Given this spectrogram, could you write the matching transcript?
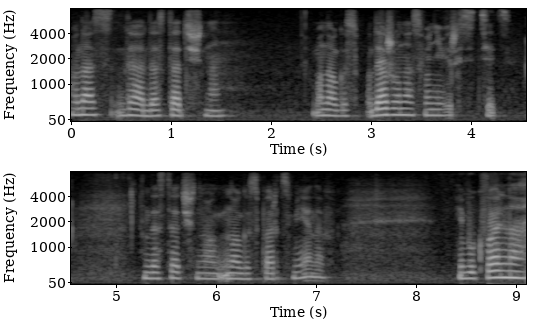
У нас, да, достаточно много, даже у нас в университете достаточно много спортсменов. И буквально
